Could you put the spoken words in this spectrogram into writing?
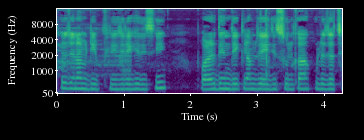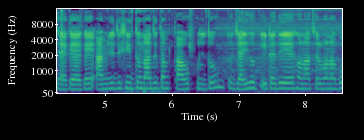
সেই জন্য আমি ডিপ ফ্রিজে রেখে দিছি। পরের দিন দেখলাম যে এই যে চুলকা খুলে যাচ্ছে একা একাই। আমি যদি সিদ্ধ না দিতাম, তাও খুলতো তো যাই হোক, এটা দিয়ে এখন আচার বানাবো।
